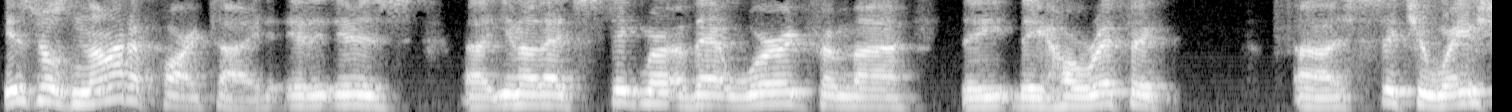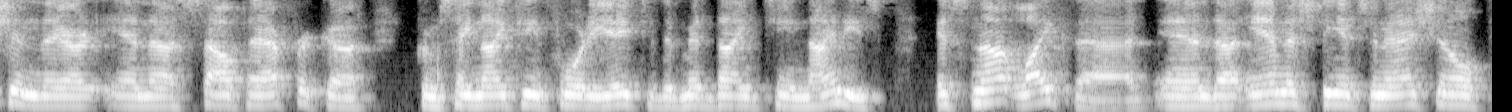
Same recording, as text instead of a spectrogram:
Israel's not apartheid. It is, you know, that stigma of that word from the, the horrific uh, situation there in uh, South Africa from, say, 1948 to the mid 1990s. It's not like that. And uh, Amnesty International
